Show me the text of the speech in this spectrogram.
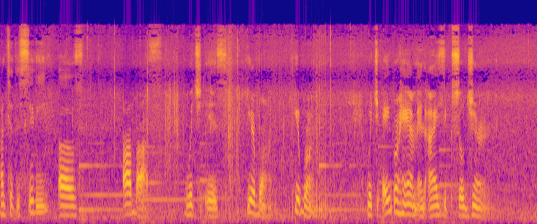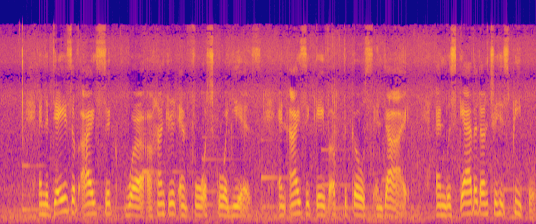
unto the city of Arbath, which is Hebron, Hebron, which Abraham and Isaac sojourned. And the days of Isaac were a hundred and fourscore years. And Isaac gave up the ghost and died, and was gathered unto his people,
